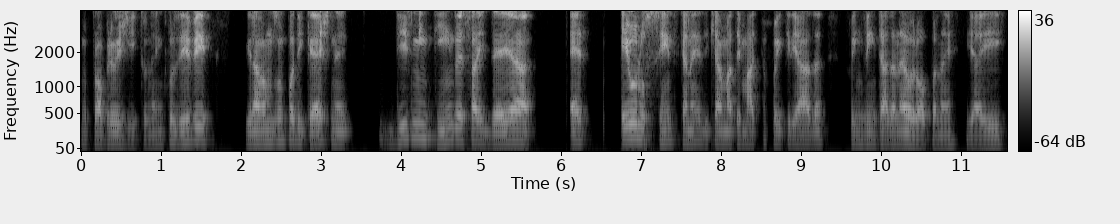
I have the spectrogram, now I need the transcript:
no próprio Egito, né? Inclusive, gravamos um podcast, né? Desmentindo essa ideia é, eurocêntrica, né? De que a matemática foi criada, foi inventada na Europa, né? E aí,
